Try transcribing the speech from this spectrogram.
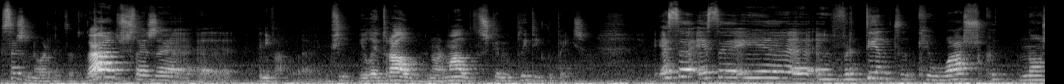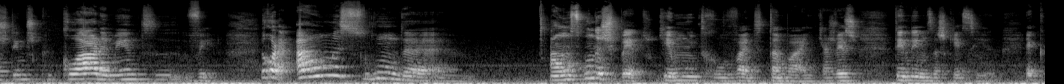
seja na ordem dos advogados, seja uh, a nível enfim, eleitoral normal do sistema político do país. Essa, essa é a, a, vertente que eu acho que nós temos que claramente ver. Agora, há uma segunda. Há um segundo aspecto que é muito relevante também, que às vezes tendemos a esquecer, é que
